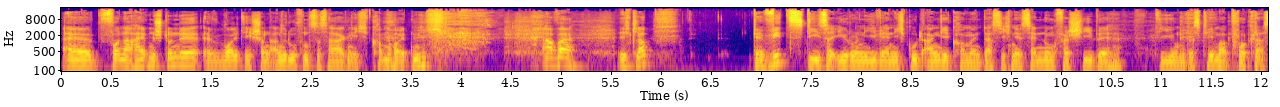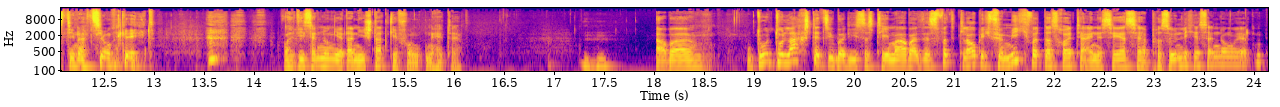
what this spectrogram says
äh, vor einer halben Stunde äh, wollte ich schon anrufen zu sagen, ich komme heute nicht. Aber ich glaube, der Witz dieser Ironie wäre nicht gut angekommen, dass ich eine Sendung verschiebe, die um das Thema Prokrastination geht. Weil die Sendung ja dann nie stattgefunden hätte. Aber du, du lachst jetzt über dieses Thema, aber das wird, glaube ich, für mich wird das heute eine sehr, sehr persönliche Sendung werden,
